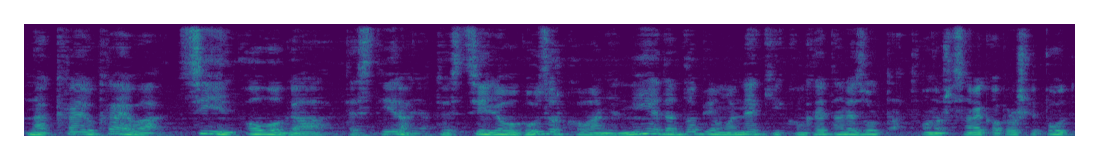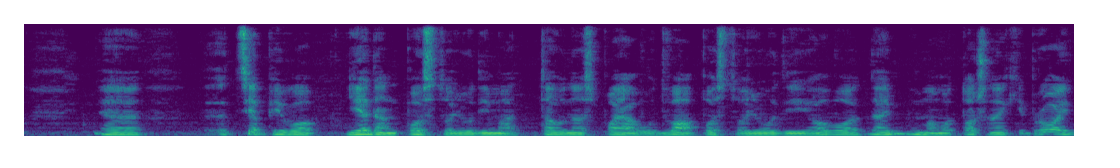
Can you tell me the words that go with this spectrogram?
na kraju krajeva cilj ovoga testiranja, to je cilj ovoga uzorkovanja, nije da dobijemo neki konkretan rezultat. Ono što sam rekao prošli put, e, cjepivo 1% ljudima, ta u nas pojavu 2% ljudi, ovo, da imamo točno neki broj,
